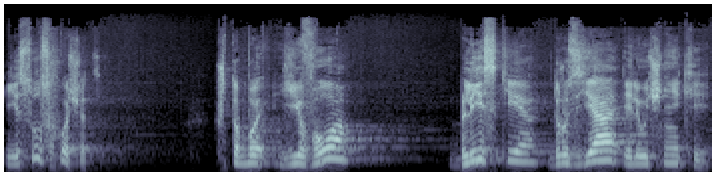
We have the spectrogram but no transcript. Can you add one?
Иисус хочет, чтобы его близкие, друзья или ученики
